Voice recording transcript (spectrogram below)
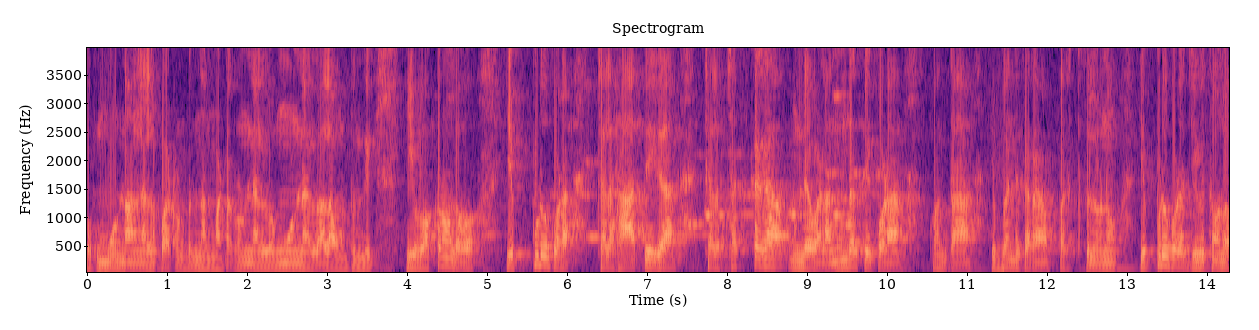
ఒక మూడు నాలుగు నెలల పాటు ఉంటుందన్నమాట. రెండు నెలలు మూడు నెలలు అలా ఉంటుంది. ఈ వక్రంలో ఎప్పుడూ కూడా చాలా హ్యాపీగా చాలా చక్కగా ఉండే వాళ్ళందరికీ కూడా కొంత ఇబ్బందికర పరిస్థితులను ఎప్పుడు కూడా జీవితంలో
